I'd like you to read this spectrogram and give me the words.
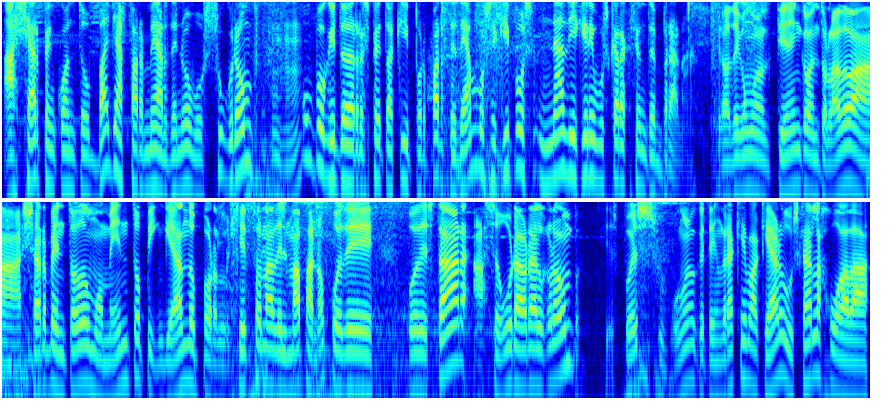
a Sharp en cuanto vaya a farmear de nuevo su Gromp. Un poquito de respeto aquí por parte de ambos equipos, nadie quiere buscar acción temprana. Fíjate cómo tienen controlado a Sharp en todo momento, pingueando por qué zona del mapa no puede, puede estar, asegura ahora el Gromp y después supongo que tendrá que vaquear o buscar la jugada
